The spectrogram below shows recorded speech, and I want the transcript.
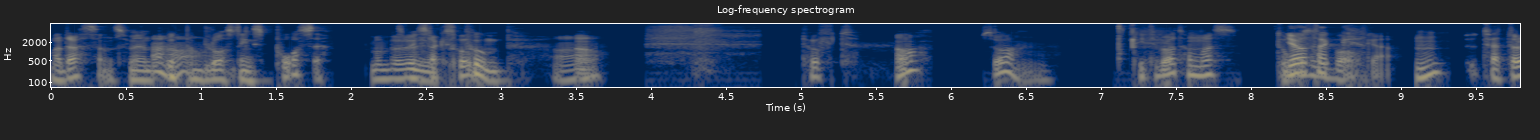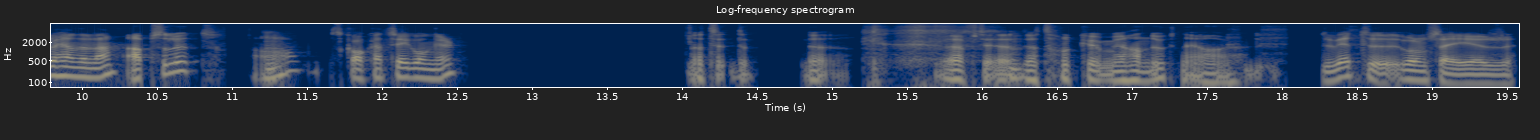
madrassen som en Aha. uppblåsningspåse. Man Som behöver en ingen slags pump. Ja. Ja. Tufft. Så, Mm. gick det bra Thomas? Thomas Ja, är tack. tillbaka. Mm. Tvättar du händerna? Absolut. Ja. Mm. Skaka tre gånger. Jag, det, det, jag, jag, jag torkar med handduk när jag har... Du vet ju vad de säger?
